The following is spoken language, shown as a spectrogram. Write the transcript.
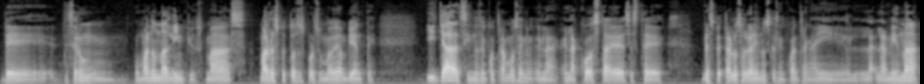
de, de, ser un, humanos más limpios, más, más respetuosos por su medio ambiente. Y ya, si nos encontramos en, en, la, en la costa, es este respetar los organismos que se encuentran ahí. La, misma,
